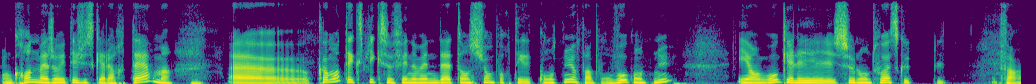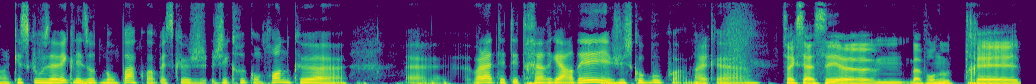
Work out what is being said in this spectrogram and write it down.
en grande majorité jusqu'à leur terme. Mm. Comment t'expliques ce phénomène d'attention pour tes contenus, enfin pour vos contenus? Et en gros, quel est selon toi ce que, enfin, qu'est-ce que vous avez que les autres n'ont pas, quoi? Parce que j'ai cru comprendre que, voilà, t'étais très regardé et jusqu'au bout, quoi. Ouais. C'est vrai que c'est assez, bah, pour nous, très,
